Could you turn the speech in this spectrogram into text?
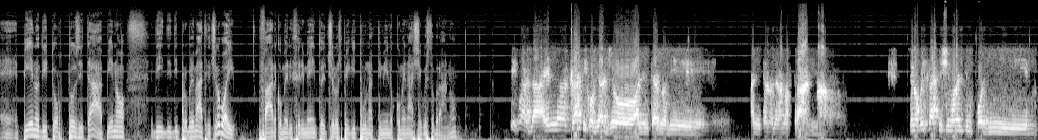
è pieno di tortuosità, pieno di, di- di problematiche. Ce lo vuoi fare come riferimento e ce lo spieghi tu un attimino come nasce questo brano? E guarda, è il classico viaggio all'interno, di, all'interno della nostra anima. Sono quei classici momenti un po' di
